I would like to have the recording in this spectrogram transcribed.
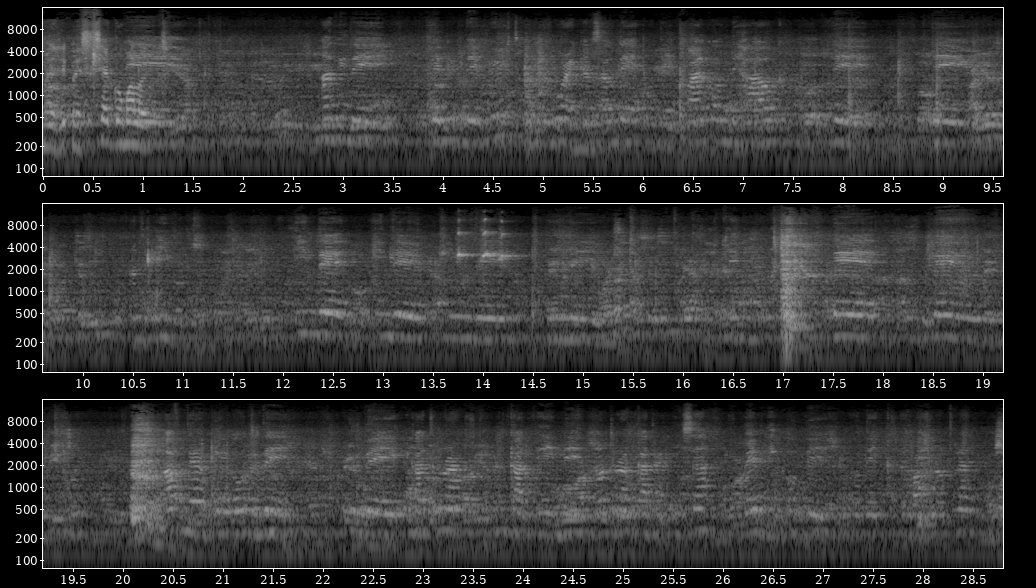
Mas, mas se chegou uma noite. And the, the, the first of the work, and so the, the the hawk, the, the, the eagle. In the, in the, in the, in the, the, the, the after we go to the, the the, eh, the of the, of the, of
